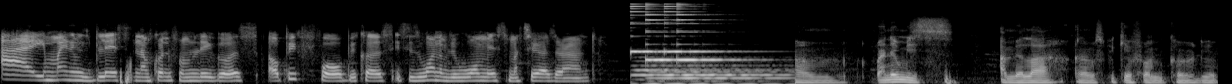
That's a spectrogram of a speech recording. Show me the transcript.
Hi, my name is Bliss and I'm calling from Lagos. I'll pick four because it is one of the warmest materials around. Um, my name is Amela and I'm speaking from Korodu.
